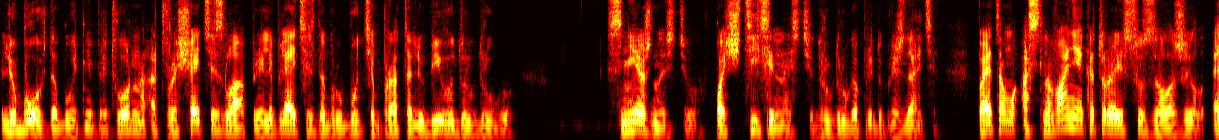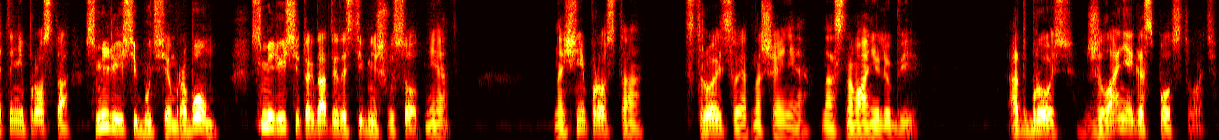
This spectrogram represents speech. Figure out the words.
Любовь да будет непритворна, отвращайте зла, прилепляйтесь к добру, будьте братолюбивы друг другу. С нежностью, почтительностью друг друга предупреждайте. Поэтому основание, которое Иисус заложил, это не просто «смирись и будь всем рабом», «смирись, и тогда ты достигнешь высот». Нет. Начни просто строить свои отношения на основании любви. Отбрось желание господствовать,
